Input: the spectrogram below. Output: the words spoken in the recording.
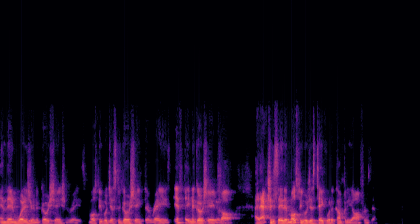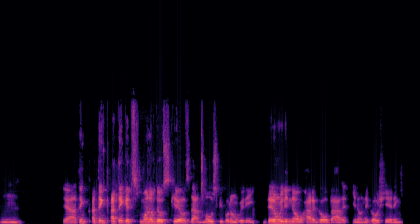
and then what is your negotiation raise? Most people just negotiate their raise if they negotiate at all. I'd actually say that most people just take what a company offers them. Mm. Yeah, I think I think I think it's one of those skills that most people don't really they don't really know how to go about it. You know, negotiating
